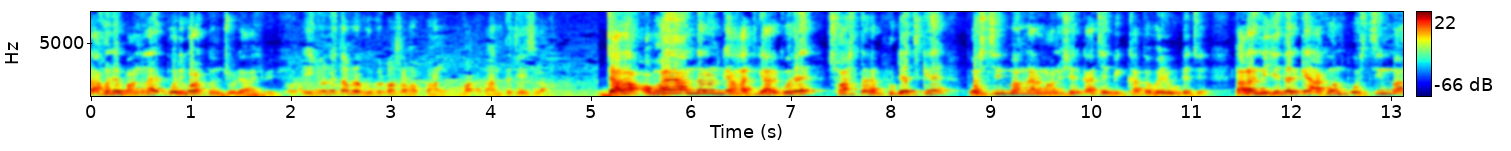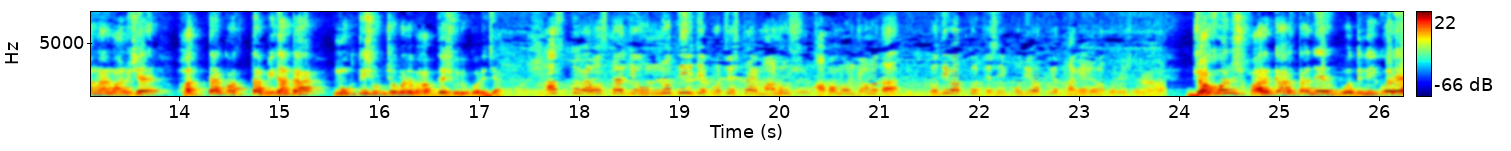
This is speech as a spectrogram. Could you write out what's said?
তাহলে বাংলায় পরিবর্তন চলে আসবে। এই জন্যই তো আমরা ঘুঘুর ভাষা ভাঙতে চেয়েছিলাম। যারা অভয়া আন্দোলনকে হাতিয়ার করে সস্তার ফুটেজকে পশ্চিমবাংলার মানুষের কাছে বিখ্যাত হয়ে উঠেছে তারা নিজেদেরকে এখন পশ্চিমবাংলার মানুষের হত্যাকর্তা বিধাতা মুক্তিসূর্য বলে ভাবতে শুরু করেছে। স্বাস্থ্য ব্যবস্থার যে উন্নতির যে প্রচেষ্টায় মানুষ, আপামর জনতা প্রতিবাদ করছে, সেই প্রতিবাদকে থামিয়ে দেওয়ার প্রচেষ্টা। যখন সরকার তাদের বদলি করে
